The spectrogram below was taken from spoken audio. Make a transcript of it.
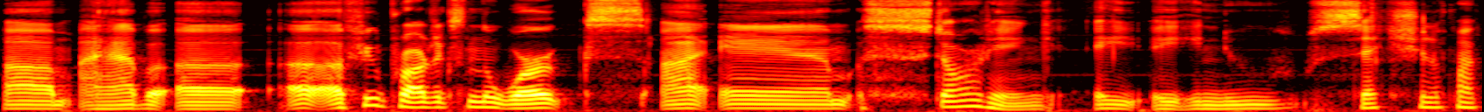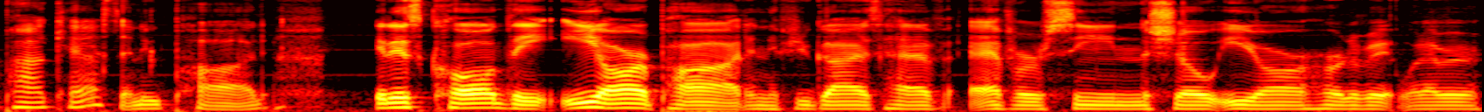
um, I have a, a, a few projects in the works. I am starting a, a, a new section of my podcast, a new pod. It is called the ER Pod, and if you guys have ever seen the show ER, heard of it, whatever,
